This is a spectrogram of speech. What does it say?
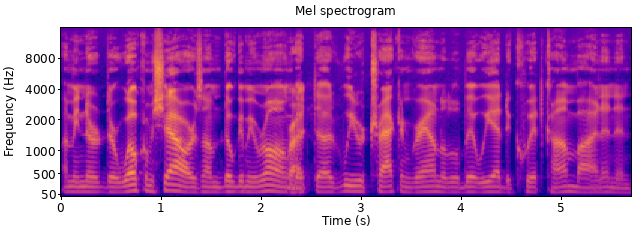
I mean, they're they're welcome showers. Um, don't get me wrong, Right. but uh, we were tracking ground a little bit. We had to quit combining, and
